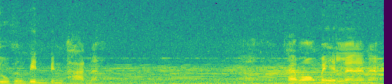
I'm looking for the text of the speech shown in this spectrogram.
ดูเครื่องบินบินผ่านนะอ่าแค่มองไม่เห็นเลยนะเนี่ย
